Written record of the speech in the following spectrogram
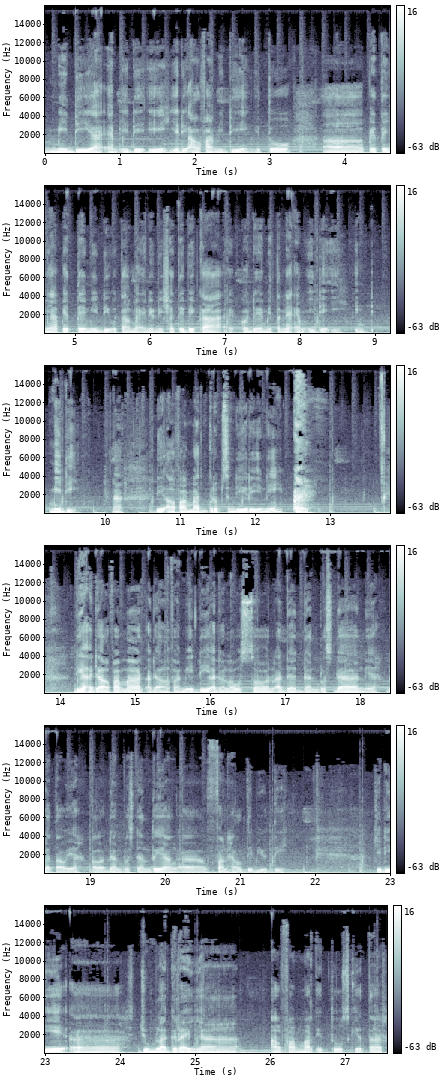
MIDI ya MIDI jadi Alfa MIDI itu uh, PT-nya PT MIDI Utama Indonesia Tbk kode emitennya MIDI MIDI nah di Alfamart Group sendiri ini dia ada Alfamart, ada Alfa Midi, ada Lawson, ada Dan Plus Dan ya, udah tahu ya. Kalau Dan Plus Dan itu yang uh, Fun Healthy Beauty. Jadi uh, jumlah gerainya Alfamart itu sekitar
